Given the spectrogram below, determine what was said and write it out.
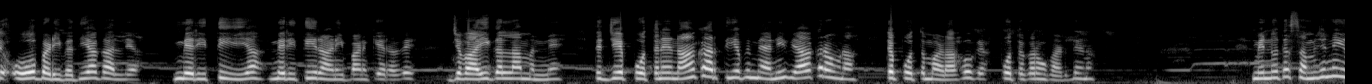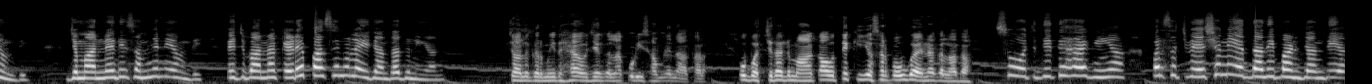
ਤੇ ਉਹ ਬੜੀ ਵਧੀਆ ਗੱਲ ਆ। ਮੇਰੀ ਧੀ ਆ ਮੇਰੀ ਧੀ ਰਾਣੀ ਬਣ ਕੇ ਰਵੇ ਜਵਾਈ ਗੱਲਾਂ ਮੰਨੇ। ਤੇ ਜੇ ਪੁੱਤ ਨੇ ਨਾ ਕਰਤੀ ਆ ਵੀ ਮੈਂ ਨਹੀਂ ਵਿਆਹ ਕਰਾਉਣਾ ਤੇ ਪੁੱਤ ਮਾੜਾ ਹੋ ਗਿਆ ਪੁੱਤ ਘਰੋਂ ਕੱਢ ਦੇਣਾ। ਮੈਨੂੰ ਤਾਂ ਸਮਝ ਨਹੀਂ ਆਉਂਦੀ। ਜਮਾਨੇ ਦੀ ਸਮਝ ਨਹੀਂ ਆਉਂਦੀ ਵੀ ਜ਼ਬਾਨਾਂ ਕਿਹੜੇ ਪਾਸੇ ਨੂੰ ਲਈ ਜਾਂਦਾ ਦੁਨੀਆ ਨੂੰ। ਚੱਲ ਗਰਮੀਤ ਹੈ ਉਹ ਜਿਹੀਆਂ ਗੱਲਾਂ ਕੁੜੀ ਸਾਹਮਣੇ ਨਾ ਕਰ। ਉਹ ਬੱਚੇ ਦਾ ਦਿਮਾਗ ਆ ਉਹ ਤੇ ਕੀ ਅਸਰ ਪਊਗਾ ਇਹਨਾਂ ਗੱਲਾਂ ਦਾ? ਸੋਚਦੀ ਤੇ ਹੈਗੀ ਆ ਪਰ ਸਿਚੁਏਸ਼ਨ ਹੀ ਇਦਾਂ ਦੀ ਬਣ ਜਾਂਦੀ ਆ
